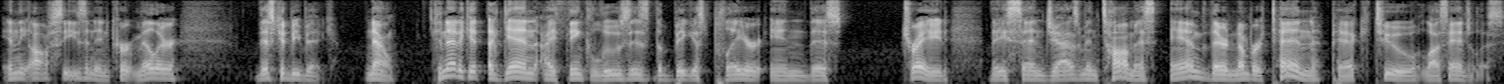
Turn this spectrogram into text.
in the offseason in Curt Miller. This could be big. Now, Connecticut, again, I think loses the biggest player in this trade they send Jasmine Thomas and their number 10 pick to Los Angeles.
